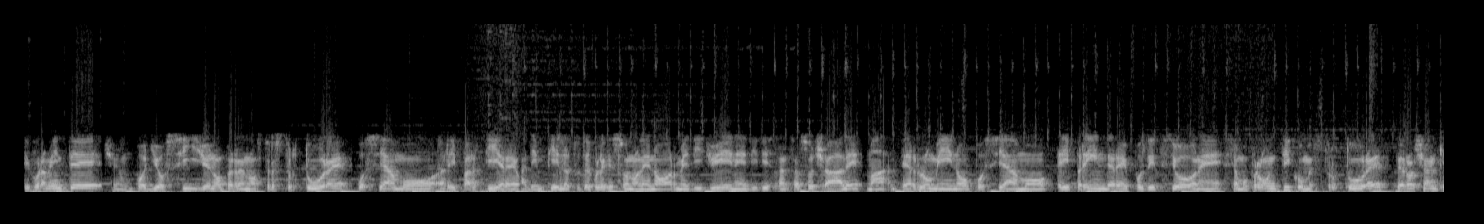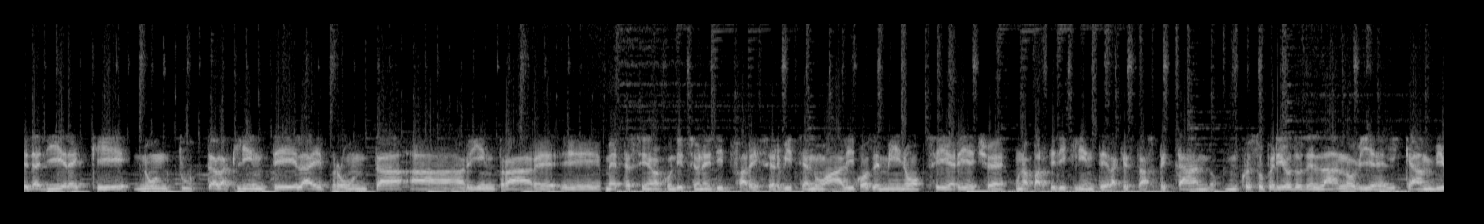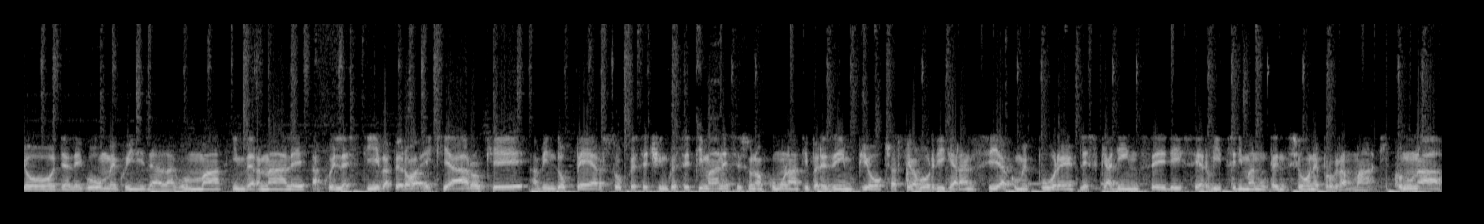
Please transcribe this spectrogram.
Sicuramente c'è un po' di ossigeno per le nostre strutture, possiamo ripartire adempiendo tutte quelle che sono le norme di igiene e di distanza sociale, ma perlomeno possiamo riprendere posizione, siamo pronti come strutture, però c'è anche da dire che non tutta la clientela è pronta a rientrare e mettersi nella condizione di fare i servizi annuali, cose meno serie, c'è una parte di clientela che sta aspettando. In questo periodo dell'anno vi è il cambio delle gomme, quindi dalla gomma invernale a quella estiva, però è chiaro che avendo perso queste 5 settimane si sono accumulati per esempio certi lavori di garanzia come pure le scadenze dei servizi di manutenzione programmati. Con una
